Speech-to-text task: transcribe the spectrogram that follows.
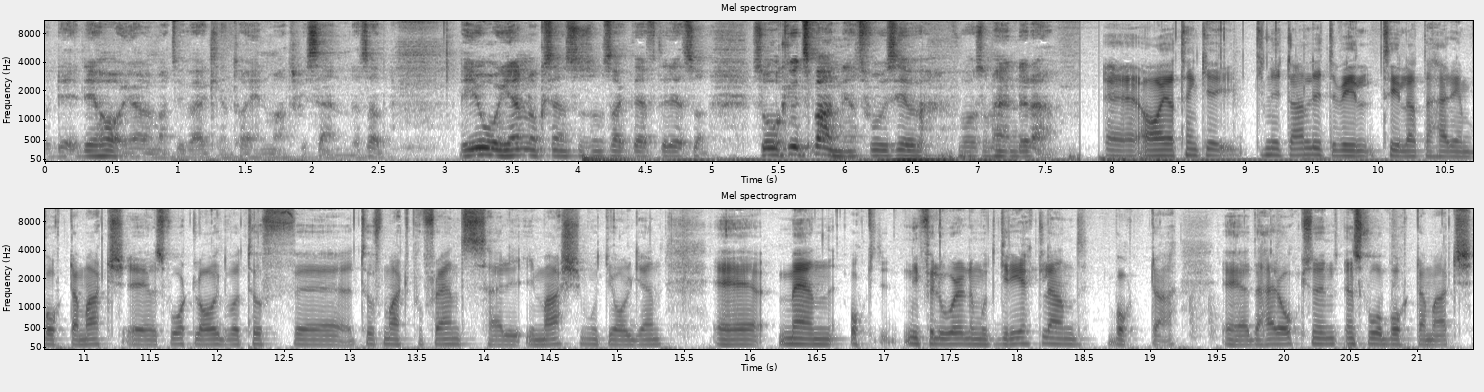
Och det, det har att göra med att vi verkligen tar en match i sänder. Så att det är Georgien och sen så som sagt efter det så, så åker vi till Spanien så får vi se vad som händer där. Eh, ja, jag tänker knyta an lite till att det här är en bortamatch. Eh, svårt lag, det var tuff, eh, tuff match på Friends här i- mars mot Georgien. Men, och ni förlorade mot Grekland borta. Det här är också en, en svår bortamatch.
